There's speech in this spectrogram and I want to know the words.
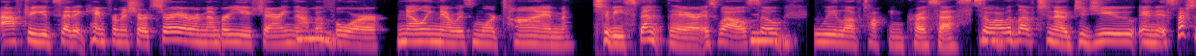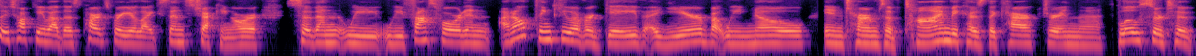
after you'd said it came from a short story, I remember you sharing that Mm. before, knowing there was more time to be spent there as well. So Mm. we love talking process. So I Mm. would love to know, did you, and especially talking about those parts where you're like sense checking or so then we, we fast forward and I don't think you ever gave a year, but we know in terms of time because the character in the closer to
